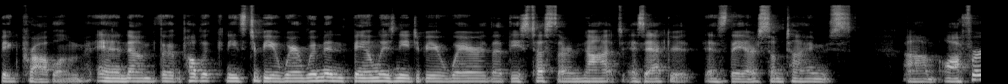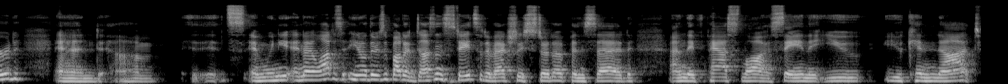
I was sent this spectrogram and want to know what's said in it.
big problem. And, um, the public needs to be aware. Women, families need to be aware that these tests are not as accurate as they are sometimes, um, offered. And, um, it's and we need and a lot of you know there's about a dozen states that have actually stood up and said and they've passed laws saying that you you cannot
